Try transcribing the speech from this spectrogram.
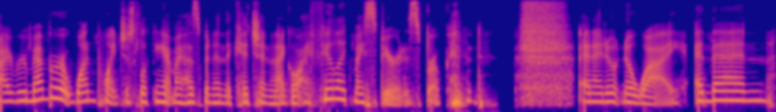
I remember at one point just looking at my husband in the kitchen and I go, I feel like my spirit is broken. and I don't know why. And then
